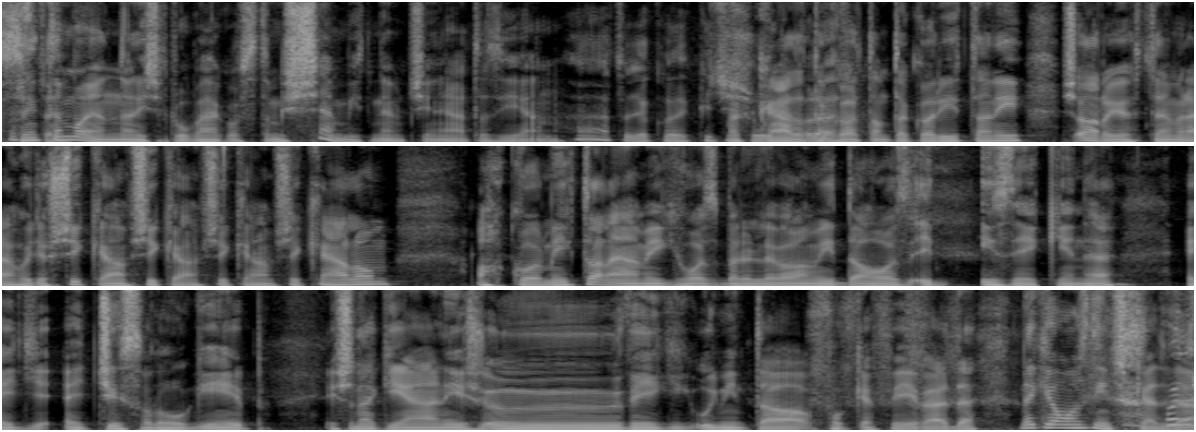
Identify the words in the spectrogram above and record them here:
Szerintem olyannal is próbálkoztam, és semmit nem csinált az ilyen. Hát, hogy akkor egy kicsi Meg lehet- akartam takarítani, és arra jöttem rá, hogy a sikálom, sikálom, sikálom, sikálom, akkor még talán még hoz belőle valamit, de ahhoz egy izé kéne, egy, egy csiszológép, és nekiállni, és ő, végig, úgy, mint a fogkefével, de nekem az nincs kedvem.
